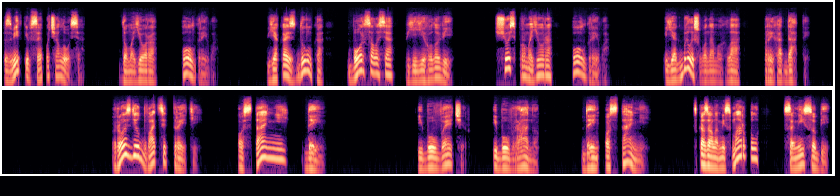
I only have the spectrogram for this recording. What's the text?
звідки все почалося, до майора Полгрейва. Якась думка борсалася в її голові. Щось про майора Полгрейва. Якби лиш вона могла пригадати. Розділ 23. Останній день. І був вечір, і був ранок. День останній, сказала міс Марпл самій собі.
